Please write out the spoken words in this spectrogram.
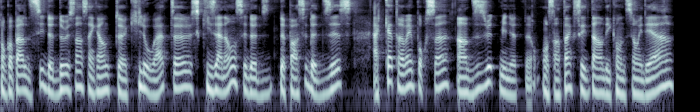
Donc, on parle ici de 250 kW. Ce qu'ils annoncent, c'est de, de passer de 10 à 80% en 18 minutes. On s'entend que c'est dans des conditions idéales,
